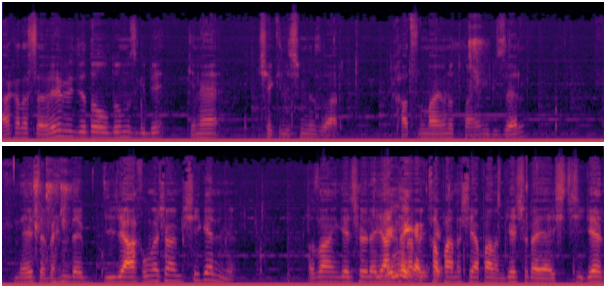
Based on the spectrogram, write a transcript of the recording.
Arkadaşlar her videoda olduğumuz gibi yine çekilişimiz var. Katılmayı unutmayın güzel. Neyse ben de diyeceğim aklıma şu an bir şey gelmiyor. O zaman geç şöyle yan yana bir kapanış yapalım. Geç şuraya işçi gel.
